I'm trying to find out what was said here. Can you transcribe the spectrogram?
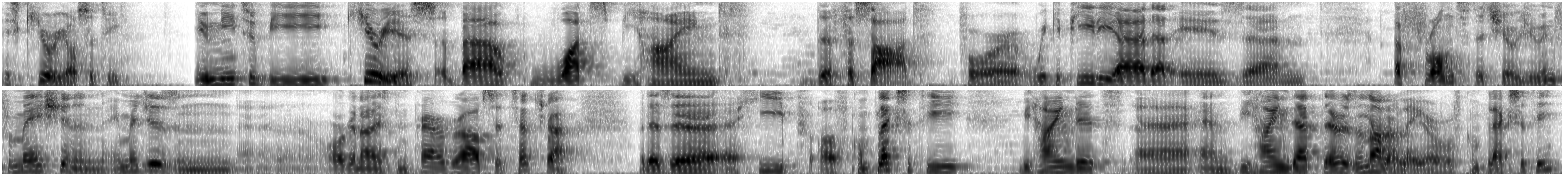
is curiosity. You need to be curious about what's behind the facade. For Wikipedia, that is um, a front that shows you information and images and uh, organized in paragraphs, etc. But there's a, a, heap of complexity behind it, uh, and behind that there's another layer of complexity.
